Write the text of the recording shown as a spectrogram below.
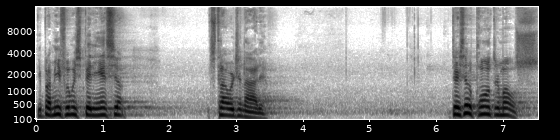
E para mim foi uma experiência extraordinária. Terceiro ponto, irmãos,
